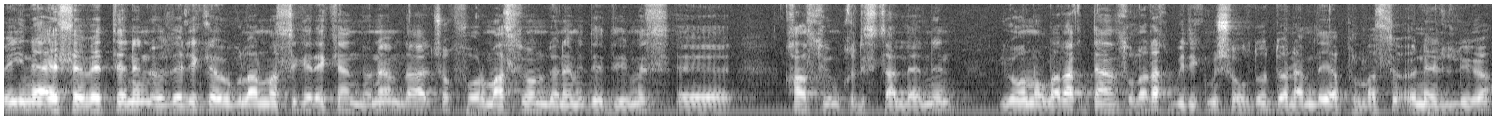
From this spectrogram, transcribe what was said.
Ve yine SVT'nin özellikle uygulanması gereken dönem daha çok formasyon dönemi dediğimiz e, kalsiyum kristallerinin yoğun olarak, dens olarak birikmiş olduğu dönemde yapılması öneriliyor.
